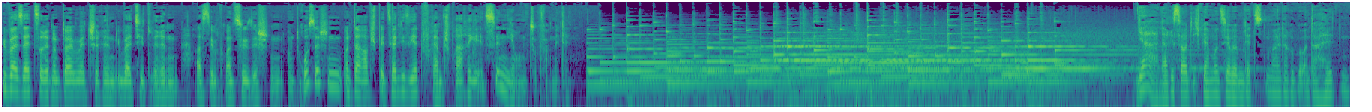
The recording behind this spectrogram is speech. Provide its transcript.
Übersetzerin und Dolmetscherin, Übertitlerin aus dem Französischen und Russischen und darauf spezialisiert, fremdsprachige Inszenierungen zu vermitteln. Ja, Larissa und ich, wir haben uns ja beim letzten Mal darüber unterhalten,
